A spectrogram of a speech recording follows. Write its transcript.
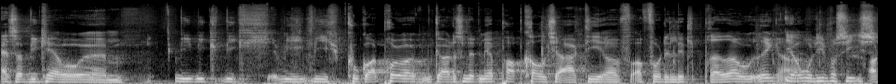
altså vi kan jo... Øh, vi, vi, vi, vi, vi kunne godt prøve at gøre det sådan lidt mere popculture-agtigt og, og få det lidt bredere ud, ikke? Og, Jo, lige præcis. og,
